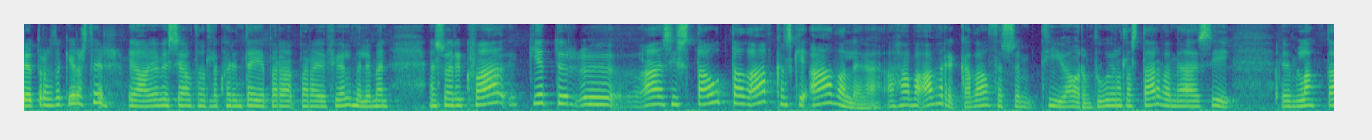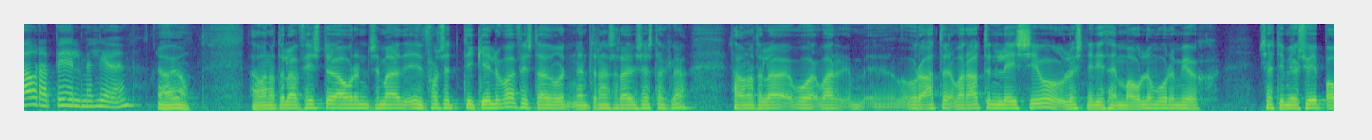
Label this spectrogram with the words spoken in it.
betur átt að gerast fyrr. Já, ég við sjáum það alltaf hverjum degi bara, bara í fjölmjölum, en, en svo er hvað getur uh, aðeins í státað af kannski aðalega að hafa afreikað á þessum tíu árum? Þú hefur náttúrulega starfað með aðeins í um, langt ára byl með hljöfum. Já, já. Það var náttúrulega fyrstu árun sem að fórsetið í Gilva, fyrst að þú nefndir hans ræði sérstaklega, þá náttúrulega var, var, var atvinnuleysi og lausnir í þeim málum voru mjög, setti mjög svip á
